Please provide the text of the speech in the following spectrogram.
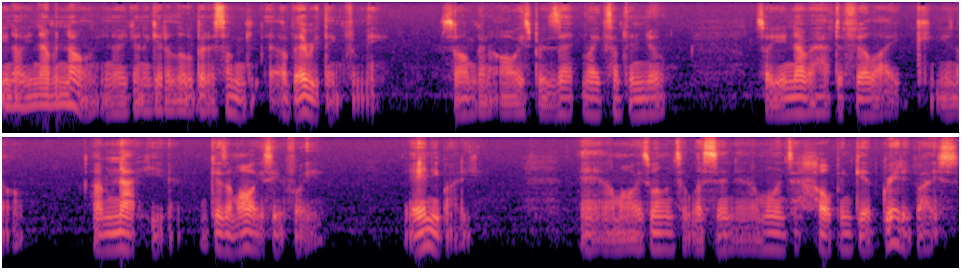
you know, you never know. You know, you're going to get a little bit of some of everything from me. So I'm going to always present like something new. So you never have to feel like, you know, I'm not here because I'm always here for you anybody. And I'm always willing to listen and I'm willing to help and give great advice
